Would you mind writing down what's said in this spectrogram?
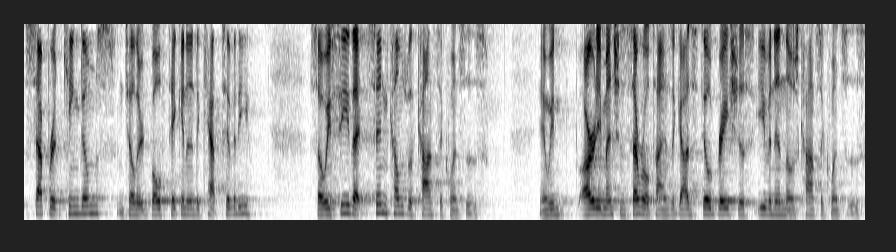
separate kingdoms until they're both taken into captivity. So we see that sin comes with consequences. And we already mentioned several times that God's still gracious even in those consequences.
